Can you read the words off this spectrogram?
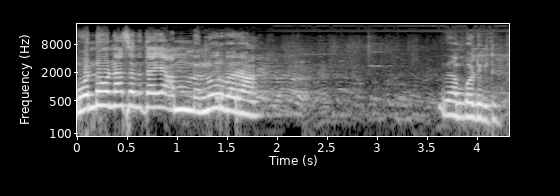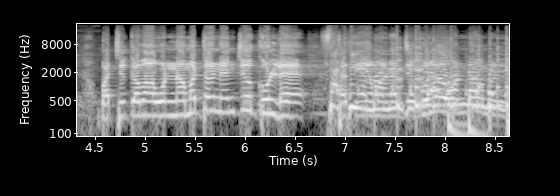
ஒண்ணு ஒண்ணா சொன்னதாயே அம் நூறு வரும் இதான் போட்டுக்கிட்டு. வச்சுக்கவா உன்னை மட்டும் நெஞ்சுக்குள்ள சத்தியமா நெஞ்சுக்குள்ள ஒண்ணும் இல்ல.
